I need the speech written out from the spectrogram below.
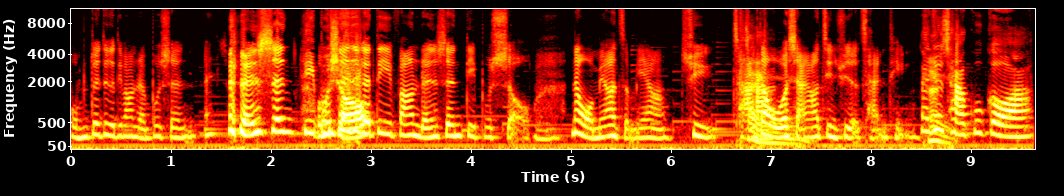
我们对这个地方人不生，哎，人生地不我们对熟。这个地方人生地不熟，那我们要怎么样去查到我想要进去的餐厅？那就查 Google 啊，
